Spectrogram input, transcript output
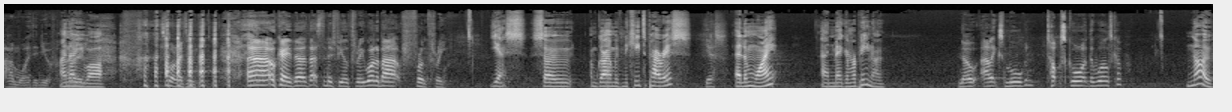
I'm winding you up. I know you are. that's what I do. uh, okay, the, that's the midfield three. What about front three? Yes. So I'm going with Nikita Parris. Yes. Ellen White and Megan Rapinoe. No, Alex Morgan, top scorer at the World Cup. No.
